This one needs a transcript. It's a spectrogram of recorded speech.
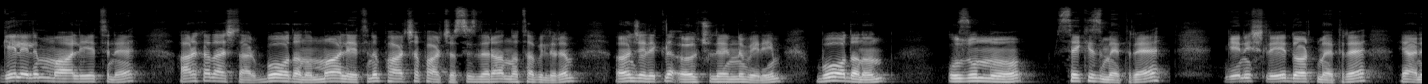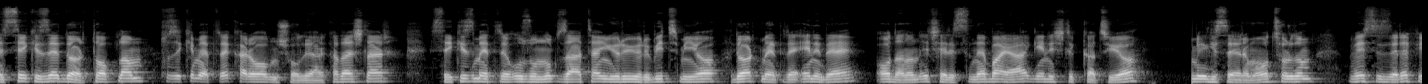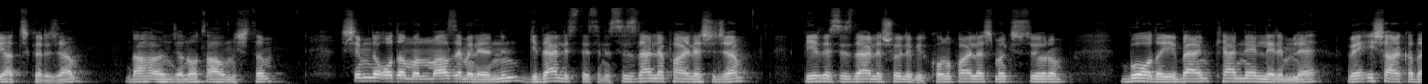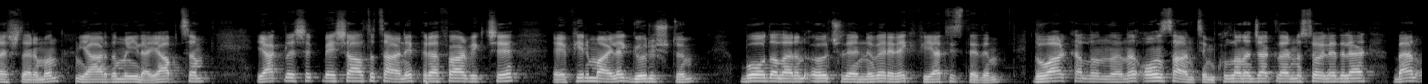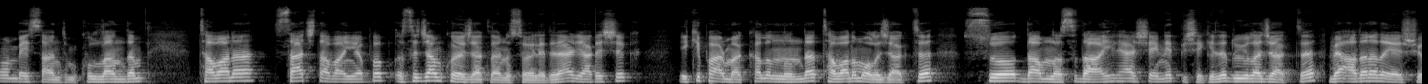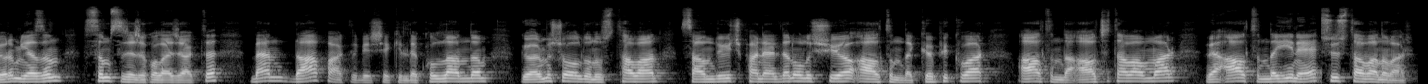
Gelelim maliyetine. Arkadaşlar bu odanın maliyetini parça parça sizlere anlatabilirim. Öncelikle ölçülerini vereyim. Bu odanın uzunluğu 8 metre, genişliği 4 metre. Yani 8'e 4 toplam 32 metre kare olmuş oluyor arkadaşlar. 8 metre uzunluk zaten yürü yürü bitmiyor. 4 metre eni de odanın içerisine bayağı genişlik katıyor. Bilgisayarıma oturdum ve sizlere fiyat çıkaracağım. Daha önce not almıştım. Şimdi odamın malzemelerinin gider listesini sizlerle paylaşacağım. Bir de sizlerle şöyle bir konu paylaşmak istiyorum. Bu odayı ben kendi ellerimle ve iş arkadaşlarımın yardımıyla yaptım. Yaklaşık 5-6 tane prefabrikçi e, firmayla görüştüm. Bu odaların ölçülerini vererek fiyat istedim. Duvar kalınlığını 10 santim kullanacaklarını söylediler. Ben 15 santim kullandım. Tavana saç tavan yapıp ısı cam koyacaklarını söylediler. Yaklaşık iki parmak kalınlığında tavanım olacaktı. Su damlası dahil her şey net bir şekilde duyulacaktı. Ve Adana'da yaşıyorum. Yazın sımsıcacık olacaktı. Ben daha farklı bir şekilde kullandım. Görmüş olduğunuz tavan sandviç panelden oluşuyor. Altında köpük var. Altında alçı tavan var. Ve altında yine süs tavanı var.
